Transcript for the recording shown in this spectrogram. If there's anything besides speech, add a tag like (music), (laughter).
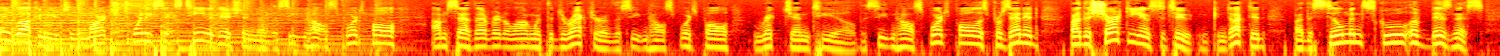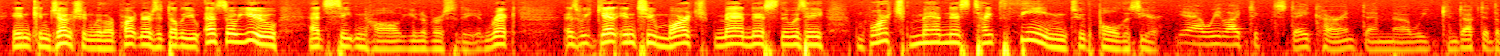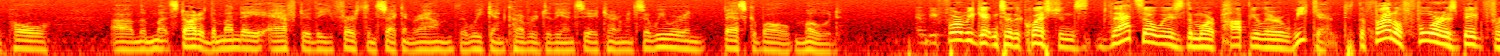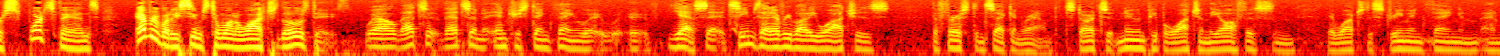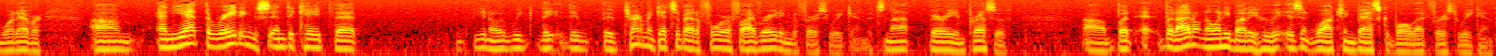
we welcome you to the March 2016 edition of the Seton Hall Sports Poll. I'm Seth Everett, along with the director of the Seton Hall Sports Poll, Rick Gentile. The Seton Hall Sports Poll is presented by the Sharkey Institute and conducted by the Stillman School of Business in conjunction with our partners at WSOU at Seton Hall University. And Rick, as we get into March Madness, there was a March Madness type theme to the poll this year. Yeah, we like to stay current, and uh, we conducted the poll. Uh, the started the Monday after the first and second round, the weekend coverage of the NCAA tournament. So we were in basketball mode. And before we get into the questions, that's always the more popular weekend. The Final Four is big for sports fans. Everybody seems to want to watch those days. Well, that's a, that's an interesting thing. W- Yes, it seems that everybody watches the first and second round. It starts at noon. People watching in The Office and they watch the streaming thing and, and whatever. Um, and yet the ratings indicate that you know we the, the the tournament gets about a four or five rating the first weekend. It's not very impressive. Uh, but but I don't know anybody who isn't watching basketball that first weekend.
